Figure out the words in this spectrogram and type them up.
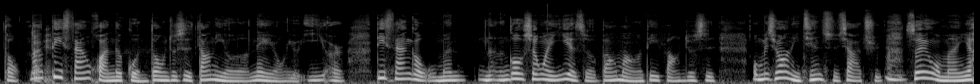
动。那第三环的滚动就是，当你有了内容有一二，第三个我们能够身为业者帮忙的地方，就是我们希望你坚持下去。嗯、所以我们要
